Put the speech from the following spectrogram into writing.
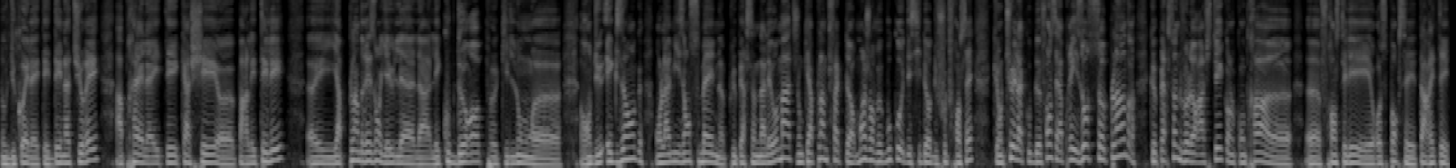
Donc, du coup, elle a été dénaturée. Après, elle a été cachée euh, par les télés. Euh, Il y a plein de raisons. Il y a eu la- la- les Coupes d'Europe euh, qui l'ont euh, rendue exsangue. On l'a mise en semaine, plus personne n'allait au match. Donc, il y a plein de facteurs. Moi, j'en veux beaucoup aux décideurs du foot français qui ont tué la Coupe de France et après, ils osent se plaindre que personne veut leur acheter quand le contrat France Télé et Eurosport s'est arrêté.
